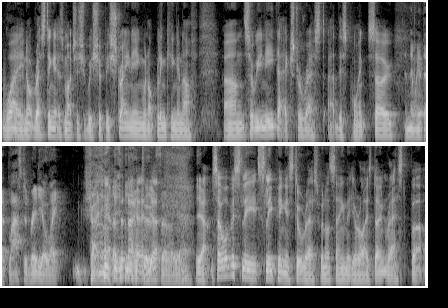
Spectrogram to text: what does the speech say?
way, not resting it as much as we should be straining, we're not blinking enough. Um, so we need that extra rest at this point. So And then we have that blasted radio light shining at us at Yeah, night too. yeah. So yeah. Yeah. So obviously, sleeping is still rest. We're not saying that your eyes don't rest, but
